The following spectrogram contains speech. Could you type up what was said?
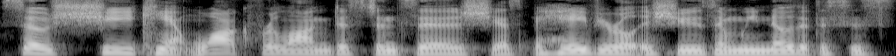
So she can't walk for long distances. She has behavioral issues. And we know that this has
